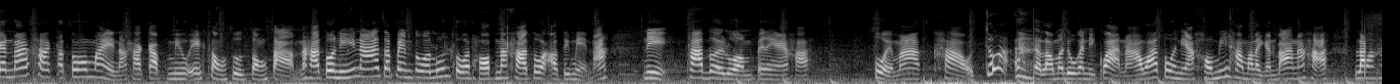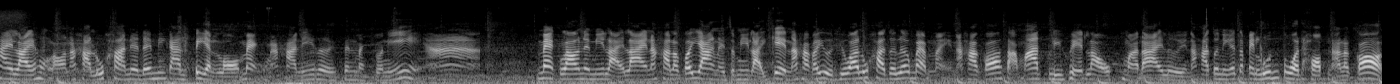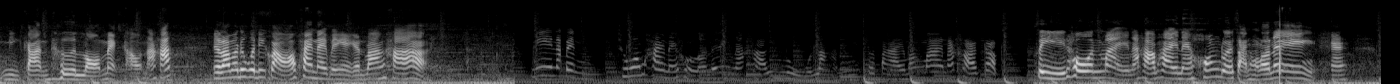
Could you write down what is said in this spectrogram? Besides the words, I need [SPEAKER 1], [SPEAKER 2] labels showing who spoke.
[SPEAKER 1] กันบ้างคะกับตัวใหม่นะคะกับ m i l X 2023นะคะ ตัวนี้นะจะเป็นตัวรุ่นตัวท็อปนะคะ ตัว Ultimate นะ นี่ภาพโดยรวมเป็นยังไงคะสวยมากขาวจ้วเดี๋ยวเรามาดูกันดีกว่านะ ว่าตัวเนี้ยเขามีทำอะไรกันบ้างนะคะ เราไฮไลท์ของเรานะคะ ลูกค้าเนี่ยได้มีการเปลี่ยนล้อแม็กนะคะ นี่เลยเป็นแม็กตัวนี้อ่าแม็กเราเนี่ยมีหลายลายนะคะ แล้วก็ยางเนี่ยจะมีหลายเกรดนะคะ ก็อยู่ที่ว่าลูกค้าจะเลือกแบบไหนนะคะ ก็สามารถรีเควสเรามาได้เลยนะคะ ตัวนี้ก็จะเป็นรุ่นตัวท็อปนะแล้วก็มีการเทิร์นล้อแม็กเอานะคะ ดี๋ยวเรามาดูกันดีกว่าว่าภายในเป็นไงกันบ้างค่ะ นี่นะเป็นช่วงภายในของเรานั่นเองนะคะ หรูหรามีสไตล์มากๆนะคะ กับสีโทนใหม่นะคะ ภายในห้องโดยสารของเรานั่นเอง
